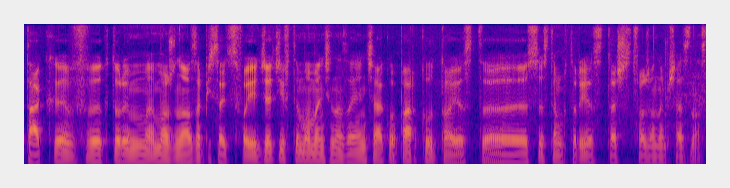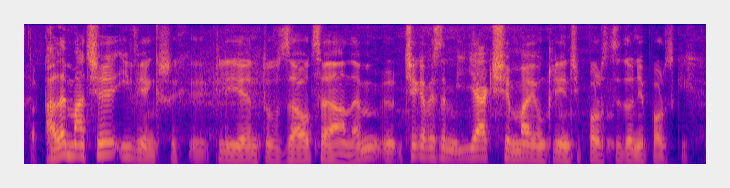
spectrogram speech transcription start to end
tak, w którym można zapisać swoje dzieci w tym momencie na zajęcia Akwaparku. To jest system, który jest też stworzony przez nas. Tak. Ale macie i większych klientów za oceanem. Ciekaw jestem, jak się mają klienci polscy do niepolskich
